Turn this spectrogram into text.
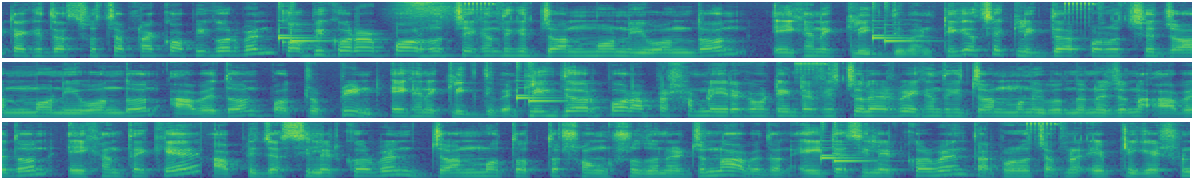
এটাকে জাস্ট হচ্ছে আপনার কপি করবেন। কপি করার পর হচ্ছে এখান থেকে জন্ম নিবন্ধন, এইখানে ক্লিক দিবেন, ঠিক আছে? ক্লিক দেওয়ার পর হচ্ছে জন্ম নিবন্ধন, আবেদন পত্র প্রিন্ট এখানে ক্লিক দিবেন। ক্লিক দেওয়ার পর আপনার সামনে এরকম একটা ইন্টারফেস চলে আসবে, এখান থেকে জন্ম নিবন্ধনের জন্য আবেদন এখান থেকে আপনি যা সিলেক্ট করবেন জন্ম তথ্য সংশোধনের জন্য আবেদন। এইটা সিলেক্ট করবেন, তারপর হচ্ছে আপনার অ্যাপ্লিকেশন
